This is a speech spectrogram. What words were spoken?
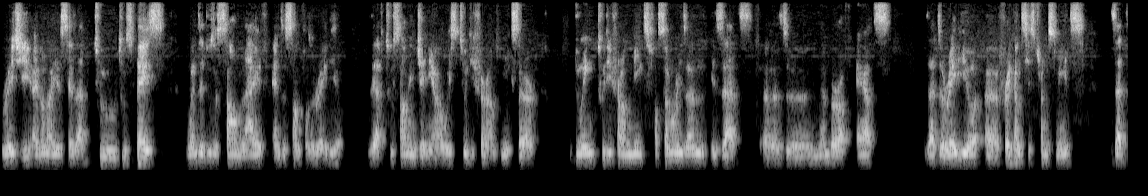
regie. I don't know how you say that. Two two space when they do the sound live and the sound for the radio. They have two sound engineer with two different mixer doing two different mix. For some reason, is that uh, the number of hertz that the radio uh, frequencies transmits that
